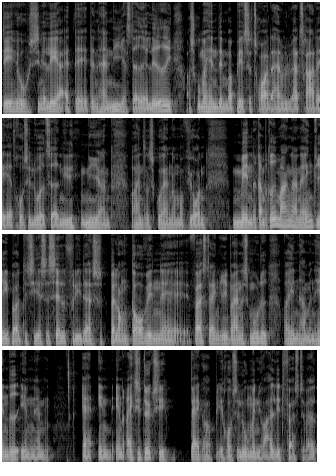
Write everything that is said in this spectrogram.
det jo signalerer, at øh, den her 9 er stadig er ledig, og skulle man hente Mbappé, så tror jeg, at han ville være træt af, at Roselu havde taget 9'eren, og han så skulle have nummer 14. Men Real Madrid mangler en angriber, og det siger sig selv, fordi deres Ballon d'Or vinde øh, første angriber, han er smuttet, og inden har man hentet en, øh, ja, en, en rigtig dygtig backup i Roselu, men jo aldrig et første valg.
